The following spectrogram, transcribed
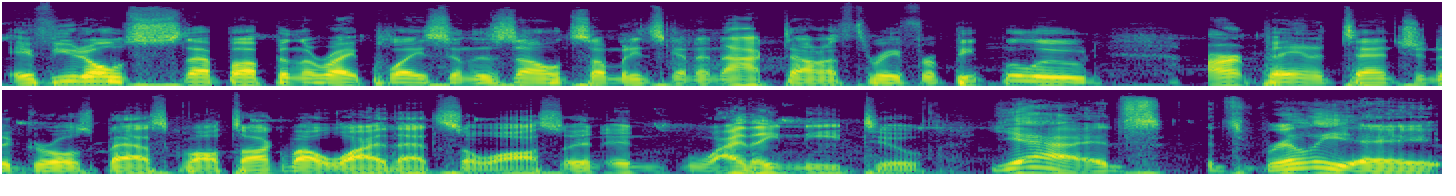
If you don't step up in the right place in the zone, somebody's going to knock down a three. For people who aren't paying attention to girls basketball, talk about why that's so awesome and, and why they need to. Yeah, it's it's really a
